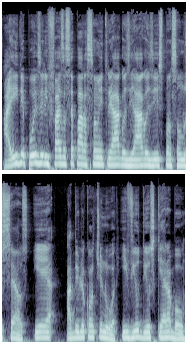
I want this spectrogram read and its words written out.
Aí depois ele faz a separação entre águas e águas e a expansão dos céus. E é a Bíblia continua: e viu Deus que era bom.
